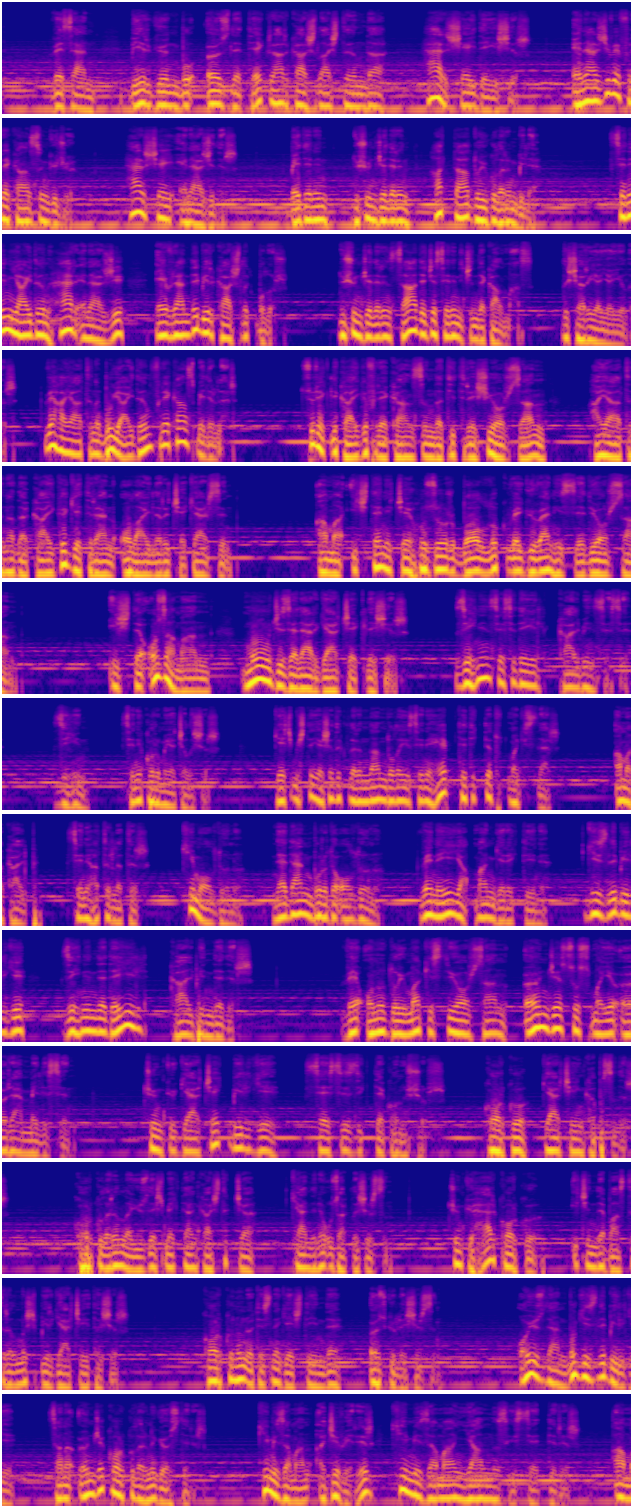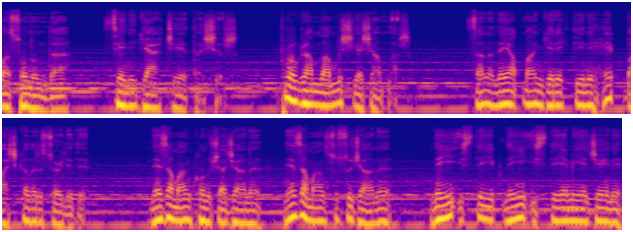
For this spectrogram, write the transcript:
Ve sen bir gün bu özle tekrar karşılaştığında her şey değişir. Enerji ve frekansın gücü. Her şey enerjidir. Bedenin, düşüncelerin, hatta duyguların bile. Senin yaydığın her enerji evrende bir karşılık bulur. Düşüncelerin sadece senin içinde kalmaz, dışarıya yayılır ve hayatını bu yaydığın frekans belirler. Sürekli kaygı frekansında titreşiyorsan, hayatına da kaygı getiren olayları çekersin. Ama içten içe huzur, bolluk ve güven hissediyorsan, işte o zaman mucizeler gerçekleşir. Zihnin sesi değil, kalbin sesi. Zihin seni korumaya çalışır. Geçmişte yaşadıklarından dolayı seni hep tetikte tutmak ister. Ama kalp seni hatırlatır. Kim olduğunu, neden burada olduğunu ve neyi yapman gerektiğini. Gizli bilgi zihninde değil, kalbindedir. Ve onu duymak istiyorsan önce susmayı öğrenmelisin. Çünkü gerçek bilgi sessizlikte konuşur. Korku gerçeğin kapısıdır. Korkularınla yüzleşmekten kaçtıkça kendine uzaklaşırsın. Çünkü her korku içinde bastırılmış bir gerçeği taşır. Korkunun ötesine geçtiğinde özgürleşirsin. O yüzden bu gizli bilgi sana önce korkularını gösterir. Kimi zaman acı verir, kimi zaman yalnız hissettirir. Ama sonunda seni gerçeğe taşır. Programlanmış yaşamlar. Sana ne yapman gerektiğini hep başkaları söyledi. Ne zaman konuşacağını, ne zaman susacağını, neyi isteyip neyi isteyemeyeceğini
